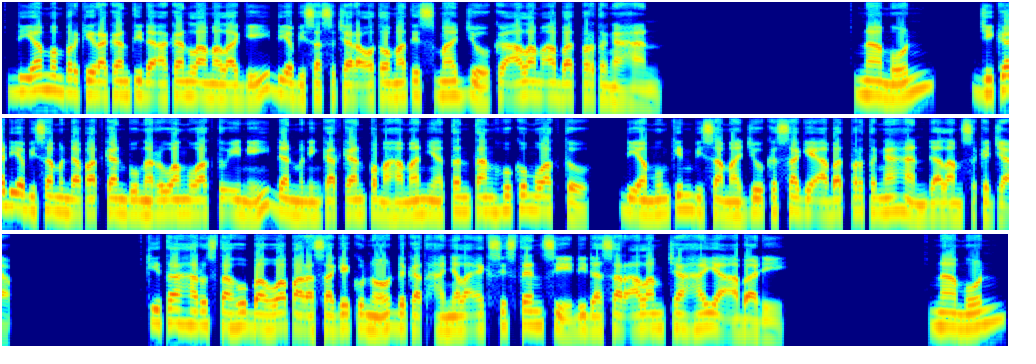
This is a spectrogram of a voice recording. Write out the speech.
Dia memperkirakan tidak akan lama lagi dia bisa secara otomatis maju ke alam abad pertengahan. Namun, jika dia bisa mendapatkan bunga ruang waktu ini dan meningkatkan pemahamannya tentang hukum waktu, dia mungkin bisa maju ke sage abad pertengahan dalam sekejap. Kita harus tahu bahwa para sage kuno dekat hanyalah eksistensi di dasar alam cahaya abadi. Namun,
